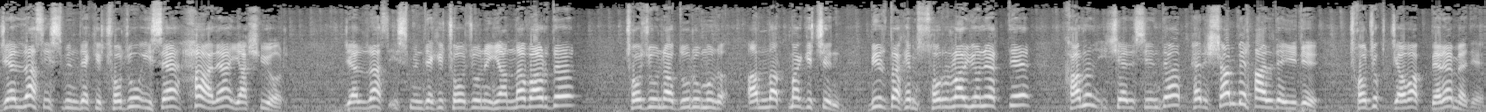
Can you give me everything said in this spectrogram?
Cellas ismindeki çocuğu ise hala yaşıyor. Cellas ismindeki çocuğunun yanına vardı. Çocuğuna durumunu anlatmak için bir takım sorular yöneltti. Kanın içerisinde perişan bir haldeydi. Çocuk cevap veremedi.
